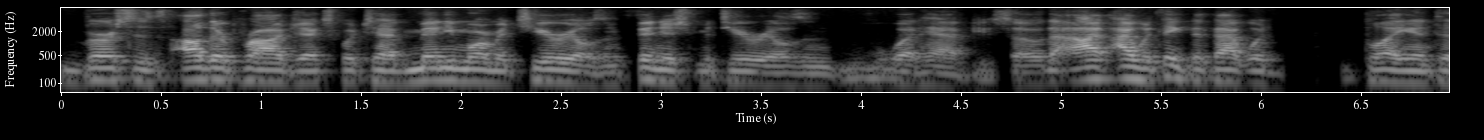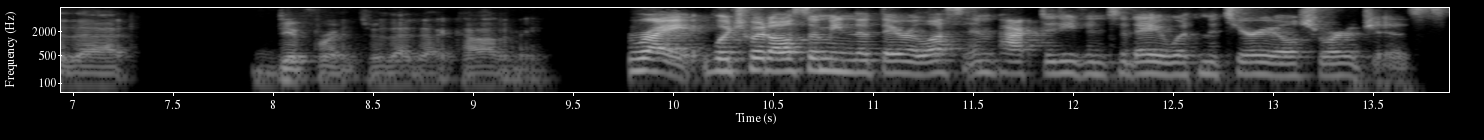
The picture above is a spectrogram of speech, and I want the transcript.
versus other projects which have many more materials and finished materials and what have you. So that, I, I would think that that would play into that difference or that dichotomy. Right, which would also mean that they are less impacted even today with material shortages.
